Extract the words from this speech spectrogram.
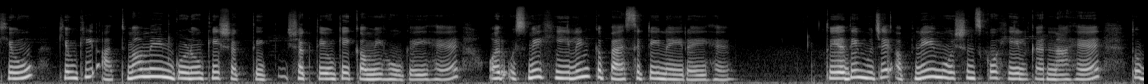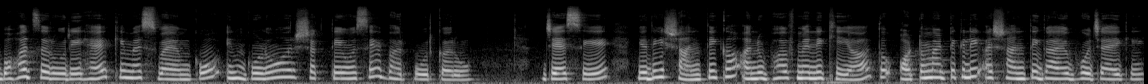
क्यों? क्योंकि आत्मा में इन गुणों की शक्ति, शक्तियों की कमी हो गई है और उसमें हीलिंग कैपेसिटी नहीं रही है। तो यदि मुझे अपने इमोशंस को हील करना है तो बहुत ज़रूरी है कि मैं स्वयं को इन गुणों और शक्तियों से भरपूर करूँ। जैसे यदि शांति का अनुभव मैंने किया तो ऑटोमेटिकली अशांति गायब हो जाएगी।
